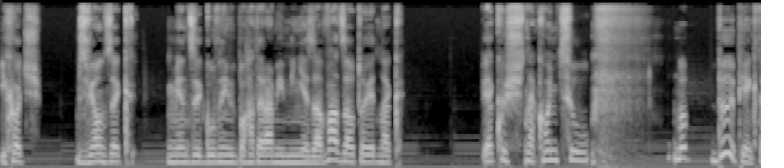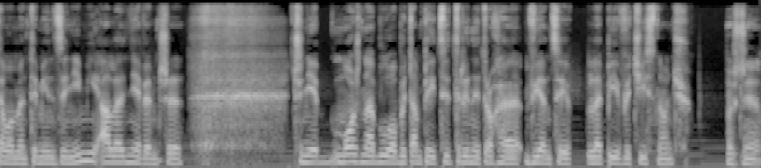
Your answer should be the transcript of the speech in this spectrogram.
I choć związek między głównymi bohaterami mi nie zawadzał, to jednak jakoś na końcu no były piękne momenty między nimi, ale nie wiem czy czy nie można byłoby tam tej cytryny trochę więcej, lepiej wycisnąć? Właśnie,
